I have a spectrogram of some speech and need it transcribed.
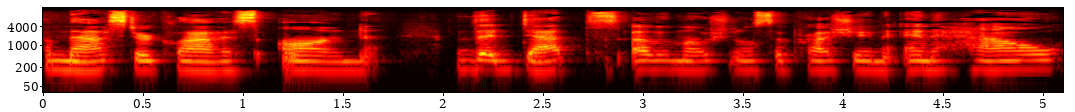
a masterclass on the depths of emotional suppression and how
